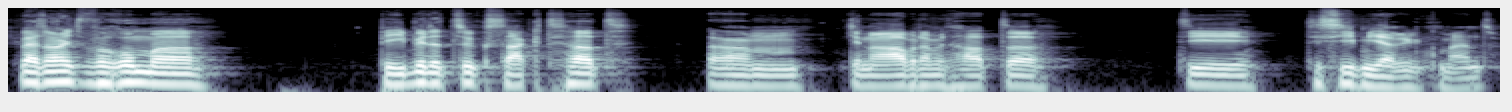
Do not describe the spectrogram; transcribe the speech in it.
Ich weiß auch nicht, warum er Baby dazu gesagt hat. Ähm, genau, aber damit hat er die, die Siebenjährige gemeint.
